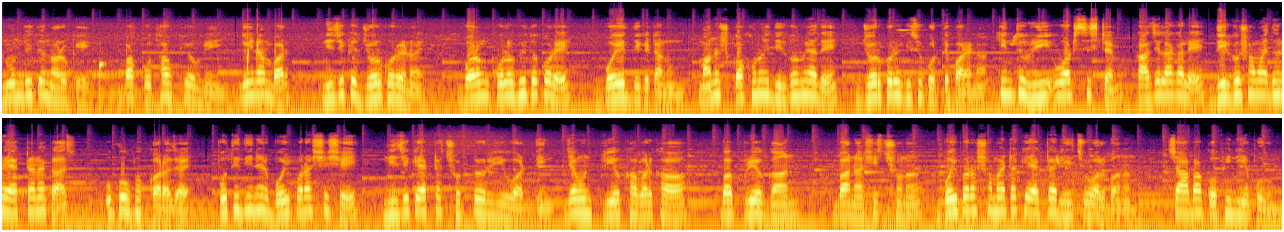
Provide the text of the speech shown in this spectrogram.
নন্দিত নরকে বা কোথাও কেউ নেই। দুই নাম্বার, নিজেকে জোর করে নয়, বরং প্রলোভিত করে বইয়ের দিকে টানুন। মানুষ কখনোই দীর্ঘমেয়াদে জোর করে কিছু করতে পারে না। কিন্তু রিওয়ার্ড সিস্টেম কাজে লাগালে দীর্ঘ সময় ধরে একটানা কাজ উপভোগ করা যায়। প্রতিদিনের বই পড়ার শেষে নিজেকে একটা ছোট্ট রিওয়ার্ড দিন। যেমন প্রিয় খাবার খাওয়া বা প্রিয় গান বা নাসির শোনা বই পড়ার সময়টাকে একটা রিচুয়াল বানান। চা বা কফি নিয়ে পড়ুন।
